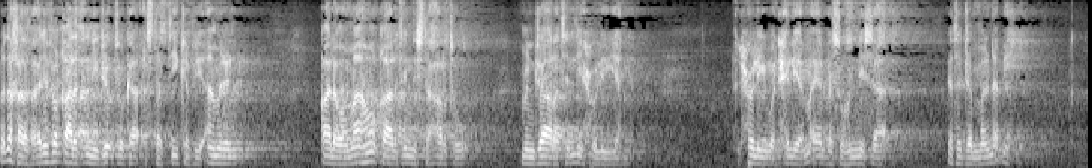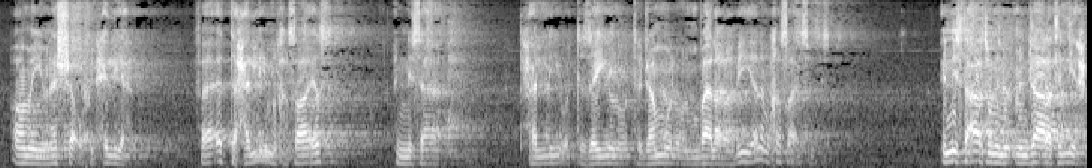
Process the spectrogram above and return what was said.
فدخلت عليه فقالت إني جئتك أستفتيك في أمر. قال وما هو؟ قالت إني استعرت من جارة لي حليا. الحلي والحلية ما يلبسه النساء يتجملن به. ومن ينشأ في الحلية. فالتحلي من خصائص النساء. التحلي والتزين والتجمل والمبالغة به هذا من خصائص النساء. إني استعرت من من جارة لي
